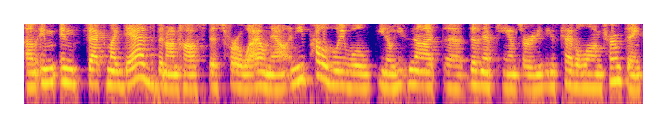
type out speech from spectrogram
um, in, in, fact my dad's been on hospice for a while now and he probably will you know he's not uh, doesn't have cancer or anything. It's kind of a long term thing.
